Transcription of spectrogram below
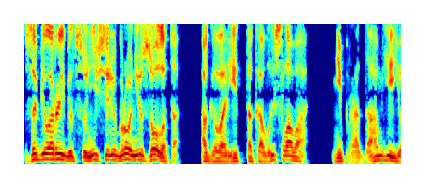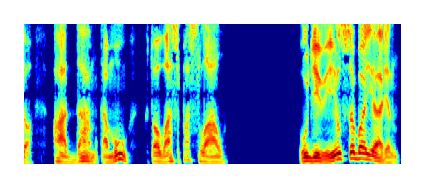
за белорыбицу ни серебро, ни золото, а говорит таковы слова не продам ее, а отдам тому, кто вас послал. Удивился боярин,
